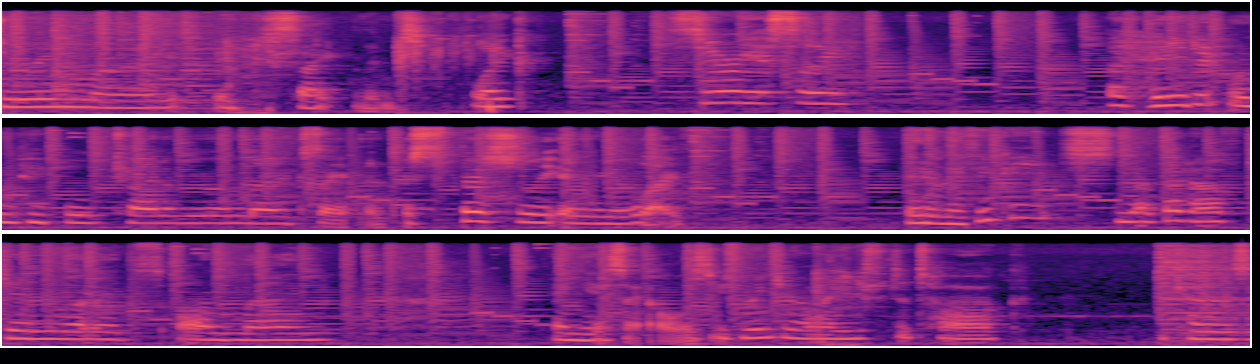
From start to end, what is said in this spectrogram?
during my excitement. Like, seriously? I hate it when people try to ruin my excitement, especially in real life. And I think it's not that often when it's online. And yes, I always use my drawings to talk because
